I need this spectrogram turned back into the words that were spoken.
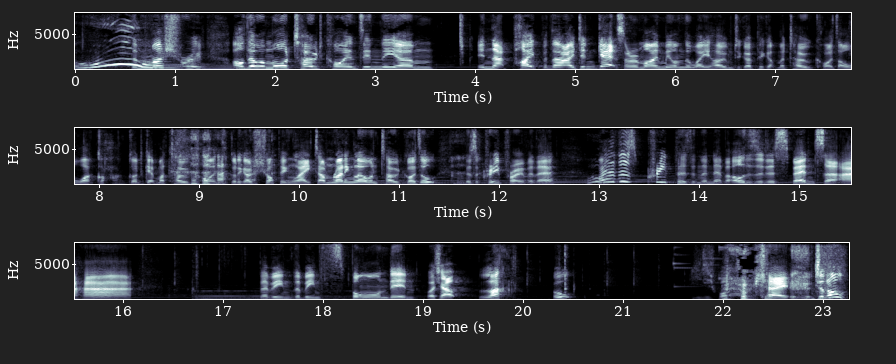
The mushroom. Oh, there were more toad coins in the um in that pipe that I didn't get. So remind me on the way home to go pick up my toad coins. Oh, I've got, I've got to get my toad coins. I've got to go shopping late. I'm running low on toad coins. Oh, there's a creeper over there. Why are there creepers in the nether? Oh, there's a dispenser. Aha. They've been they've been spawned in. Watch out. Luck. Oh, You just watch. okay. Just, oh.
